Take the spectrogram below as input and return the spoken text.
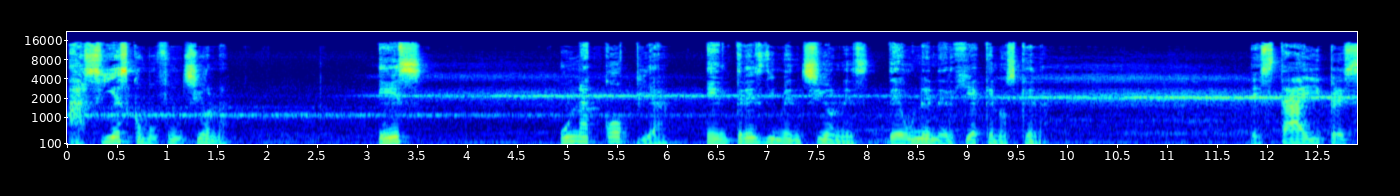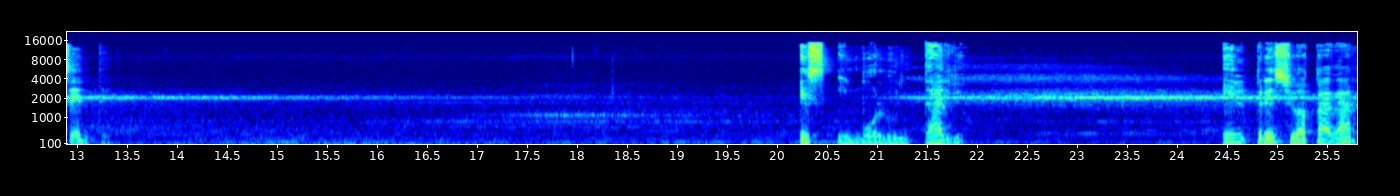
así es como funciona. Es una copia en tres dimensiones de una energía que nos queda. Está ahí presente es involuntario. El precio a pagar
